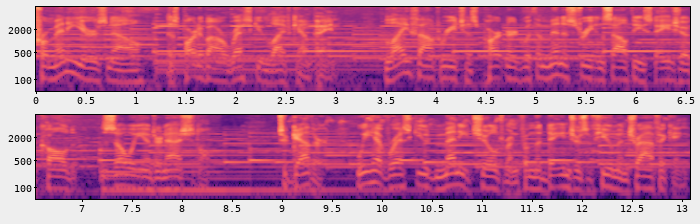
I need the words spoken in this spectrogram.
For many years now, as part of our Rescue Life campaign, Life Outreach has partnered with a ministry in Southeast Asia called Zoe International. Together, we have rescued many children from the dangers of human trafficking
